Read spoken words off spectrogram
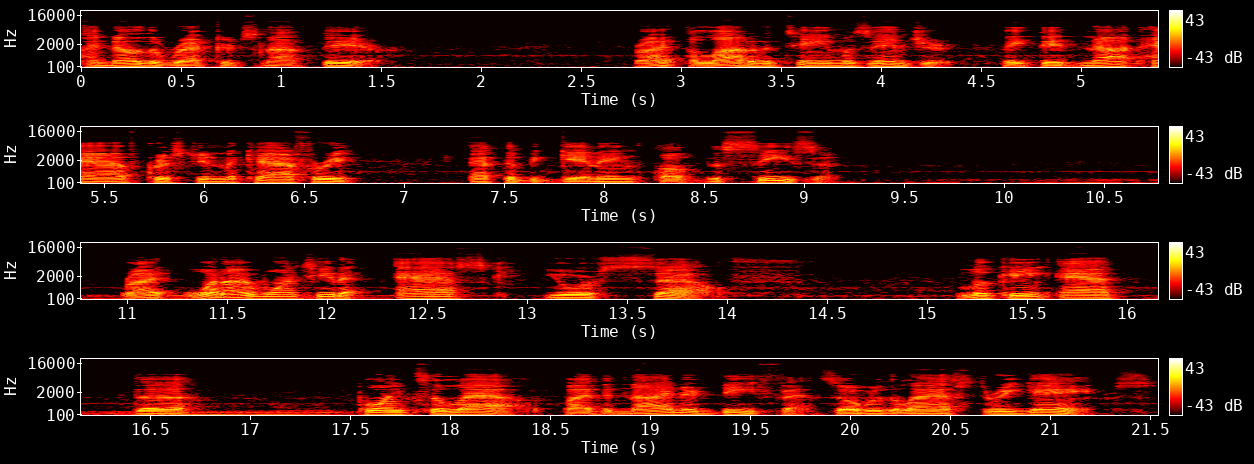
I know the record's not there, right? A lot of the team was injured. They did not have Christian McCaffrey at the beginning of the season, right? What I want you to ask yourself, looking at the points allowed by the Niner defense over the last three games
